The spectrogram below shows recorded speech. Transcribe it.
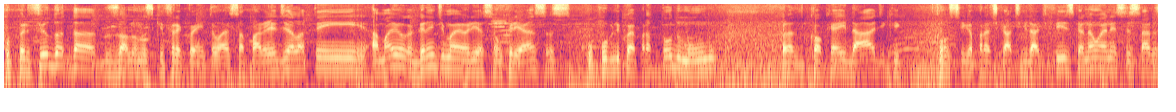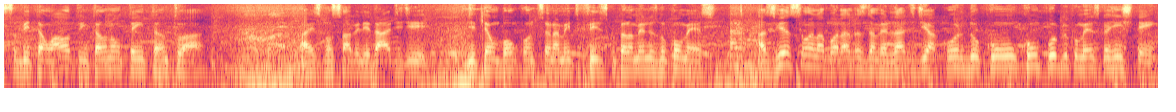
O perfil da, dos alunos que frequentam essa parede, ela tem, a, maior, a grande maioria são crianças, o público é para todo mundo, para qualquer idade que consiga praticar atividade física, não é necessário subir tão alto, então não tem tanto a, a responsabilidade de, de ter um bom condicionamento físico, pelo menos no começo. As vias são elaboradas, na verdade, de acordo com, com o público mesmo que a gente tem.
